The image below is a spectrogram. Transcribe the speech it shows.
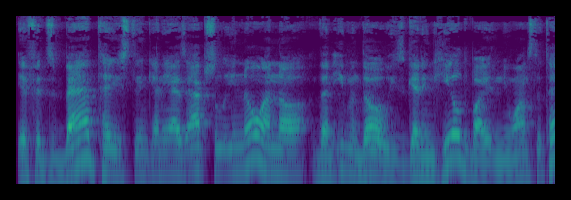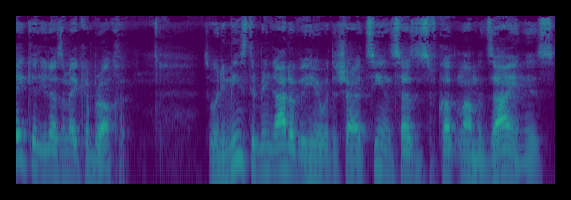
If it's bad tasting and he has absolutely no hano, then even though he's getting healed by it and he wants to take it, he doesn't make a bracha. So what he means to bring out over here, what the Sharatzian says of Lamed Zayin is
